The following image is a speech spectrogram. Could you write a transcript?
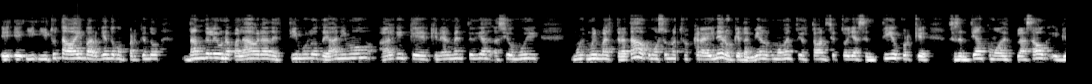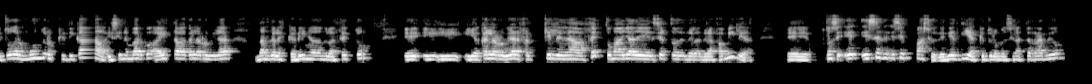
Y, y, tú estabas ahí barriendo, compartiendo, dándole una palabra de estímulo, de ánimo a alguien que generalmente hoy día ha sido muy muy, muy maltratados, como son nuestros carabineros, que también en algún momento ellos estaban cierto ya sentidos porque se sentían como desplazados y que todo el mundo los criticaba. Y sin embargo, ahí estaba Carla Rubilar dándoles cariño, dándoles afecto. Eh, y, y, a Carla Rubilar, ¿qué le da afecto más allá de, cierto, de, la, de la familia? Eh, entonces, e, ese, ese espacio de 10 días que tú lo mencionaste rápido,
